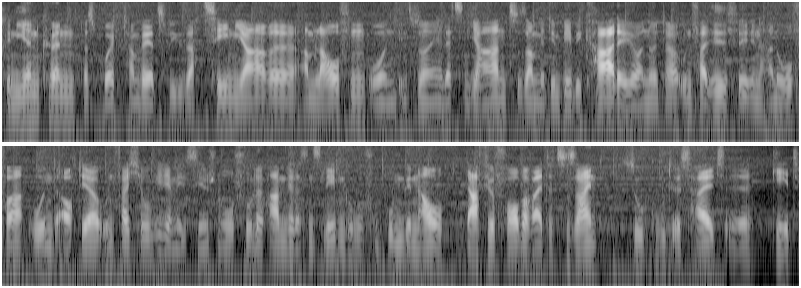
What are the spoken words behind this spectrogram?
trainieren können. Das Projekt haben wir jetzt, wie gesagt, zehn Jahre am Laufen und insbesondere in den letzten Jahren zusammen mit dem BBK, der Johanniter Unfallhilfe in Hannover und auch der Unfallchirurgie der Medizinischen Hochschule haben wir das ins Leben gerufen, um genau dafür vorbereitet zu sein, so gut es halt äh, geht.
